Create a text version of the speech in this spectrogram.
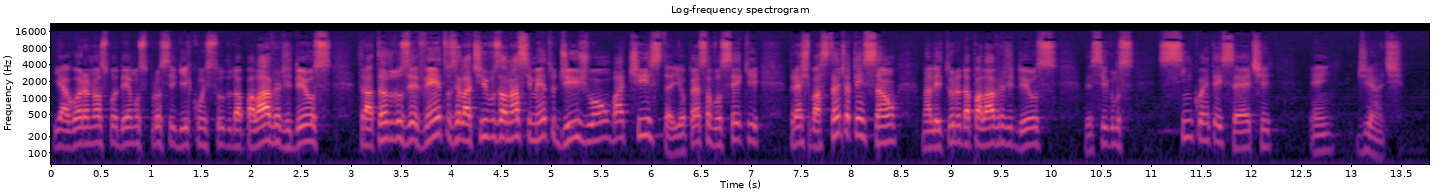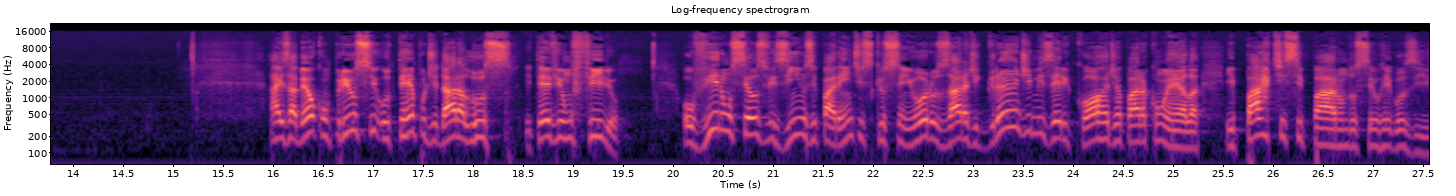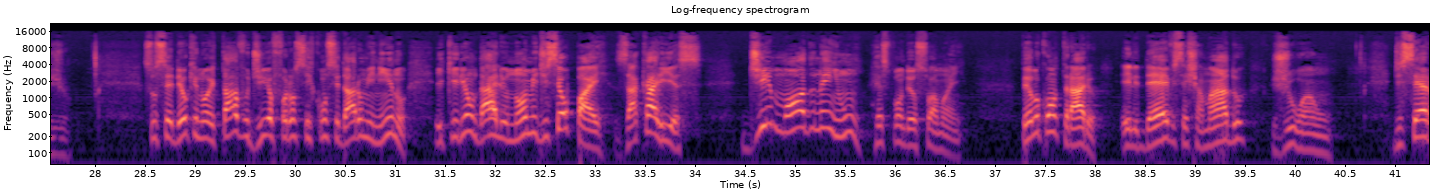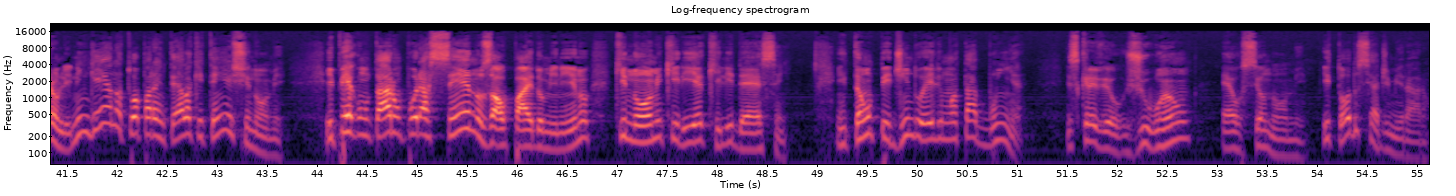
E agora nós podemos prosseguir com o estudo da palavra de Deus, tratando dos eventos relativos ao nascimento de João Batista. E eu peço a você que preste bastante atenção na leitura da palavra de Deus, versículos 57 em diante. A Isabel cumpriu-se o tempo de dar à luz e teve um filho. Ouviram seus vizinhos e parentes que o Senhor usara de grande misericórdia para com ela e participaram do seu regozijo. Sucedeu que no oitavo dia foram circuncidar o menino e queriam dar-lhe o nome de seu pai, Zacarias. De modo nenhum, respondeu sua mãe. Pelo contrário, ele deve ser chamado João. Disseram-lhe: Ninguém é na tua parentela que tenha este nome. E perguntaram por acenos ao pai do menino que nome queria que lhe dessem. Então, pedindo ele uma tabuinha, escreveu: João é o seu nome. E todos se admiraram.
